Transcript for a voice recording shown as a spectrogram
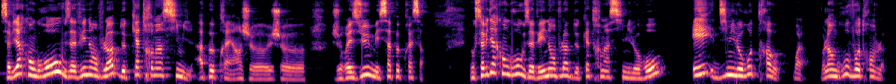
ça veut dire qu'en gros, vous avez une enveloppe de 86 000, à peu près. Hein, je, je résume, mais c'est à peu près ça. Donc ça veut dire qu'en gros, vous avez une enveloppe de 86 000 euros et 10 000 euros de travaux. Voilà, voilà en gros votre enveloppe.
